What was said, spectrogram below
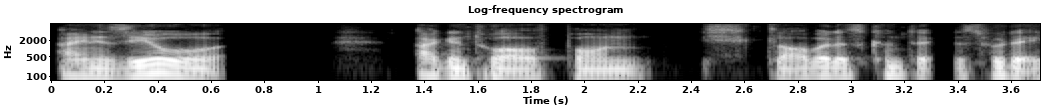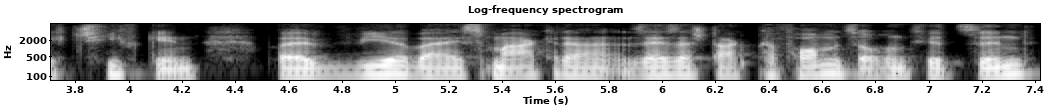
eine SEO-Agentur aufbauen, ich glaube, das könnte, das würde echt schief gehen, weil wir bei Smarketer sehr, sehr stark performanceorientiert sind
